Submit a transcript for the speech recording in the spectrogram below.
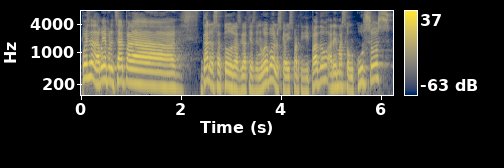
Pues nada, voy a aprovechar para daros a todos las gracias de nuevo A los que habéis participado, haré más concursos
